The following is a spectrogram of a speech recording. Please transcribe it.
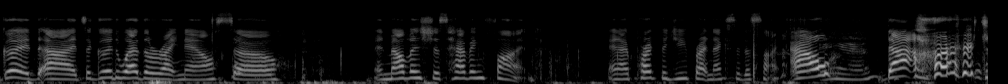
good. Uh, it's a good weather right now. So, and Melvin's just having fun. And I parked the jeep right next to the sign. Ow! And That hurt.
